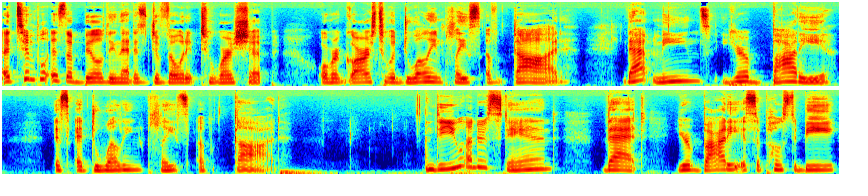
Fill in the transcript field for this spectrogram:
A temple is a building that is devoted to worship or regards to a dwelling place of God. That means your body is a dwelling place of God. Do you understand that your body is supposed to be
